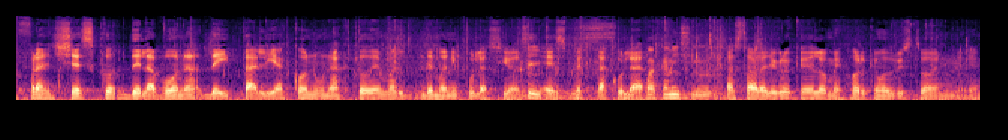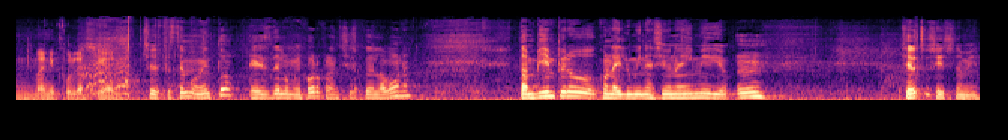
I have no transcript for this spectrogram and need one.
Francesco de la Bona de Italia con un acto de, mal- de manipulación Sí, espectacular. Bacanísimo. Hasta ahora yo creo que de lo mejor que hemos visto en, en manipulación. Sí, hasta este momento es de lo mejor, Francisco de la Bona. También, pero con la iluminación ahí medio... mm. ¿Cierto? Sí, eso también.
